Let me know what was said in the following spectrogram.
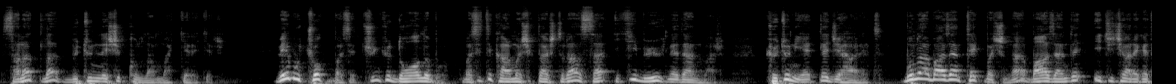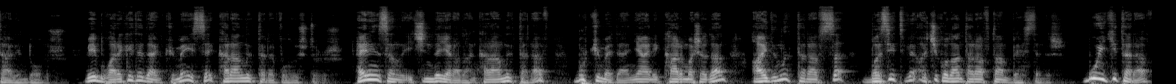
sanatla bütünleşik kullanmak gerekir. Ve bu çok basit çünkü doğalı bu. Basiti karmaşıklaştıransa iki büyük neden var. Kötü niyetle cehalet. Bunlar bazen tek başına bazen de iç içe hareket halinde olur. Ve bu hareket eden küme ise karanlık tarafı oluşturur. Her insanın içinde yer alan karanlık taraf bu kümeden yani karmaşadan aydınlık tarafsa basit ve açık olan taraftan beslenir. Bu iki taraf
